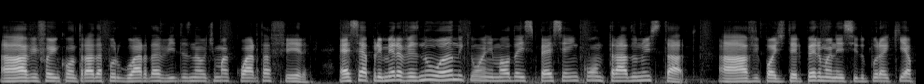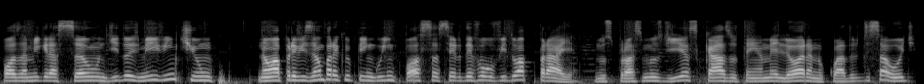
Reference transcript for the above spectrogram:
A ave foi encontrada por guarda-vidas na última quarta-feira. Essa é a primeira vez no ano que um animal da espécie é encontrado no estado. A ave pode ter permanecido por aqui após a migração de 2021. Não há previsão para que o pinguim possa ser devolvido à praia. Nos próximos dias, caso tenha melhora no quadro de saúde,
